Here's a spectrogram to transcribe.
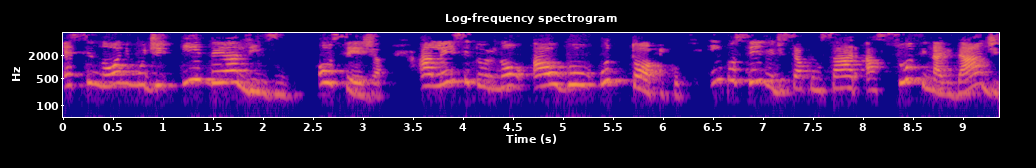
é sinônimo de idealismo, ou seja, a lei se tornou algo utópico, impossível de se alcançar a sua finalidade,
